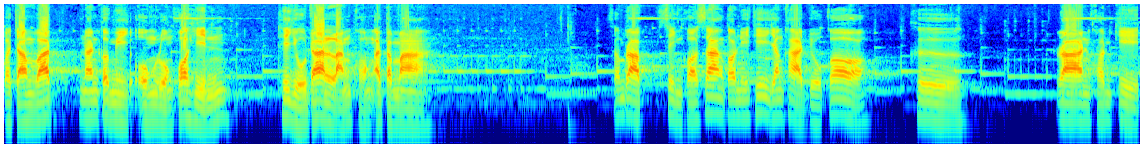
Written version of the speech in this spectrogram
ประจำวัดนั่นก็มีองค์หลวงพ่อหินที่อยู่ด้านหลังของอาตมาสำหรับสิ่งก่อสร้างตอนนี้ที่ยังขาดอยู่ก็คือรานคอนกรีต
